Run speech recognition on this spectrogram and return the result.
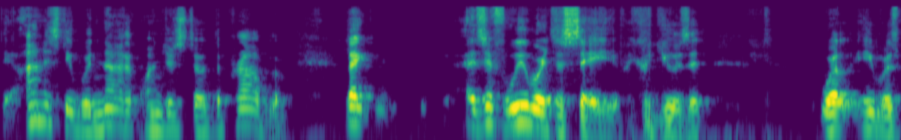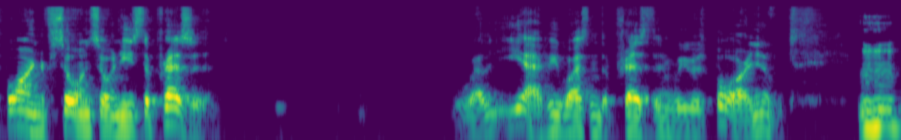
they honestly would not have understood the problem. Like as if we were to say, if we could use it, well, he was born of so and so and he's the president. Well, yeah, if he wasn't the president, we was born, you know. Mm-hmm.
